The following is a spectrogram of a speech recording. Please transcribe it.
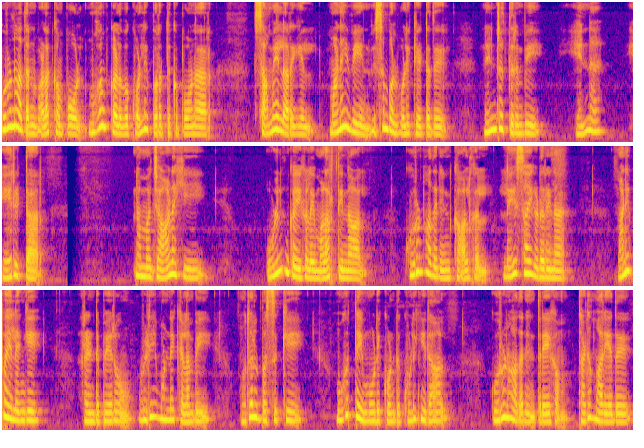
குருநாதன் வழக்கம் போல் முகம் கழுவ கொல்லைப்புறத்துக்கு போனார். சமையல் அறையில் மனைவியின் விசும்பல் ஒலி கேட்டது. நின்று திரும்பி என்ன? ஏறிட்டார். நம்ம ஜானகி உள்ளங்கைகளை மலர்த்தினால் குருநாதனின் கால்கள் லேசாய் இடறின. மணிப்பயலெங்கே ரெண்டு பேரும் விடிய முன்னே கிளம்பி முதல் பஸ்ஸுக்கே முகத்தை மூடிக்கொண்டு குலுங்கினால் குருநாதனின் திரேகம் தடுமாறியது.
